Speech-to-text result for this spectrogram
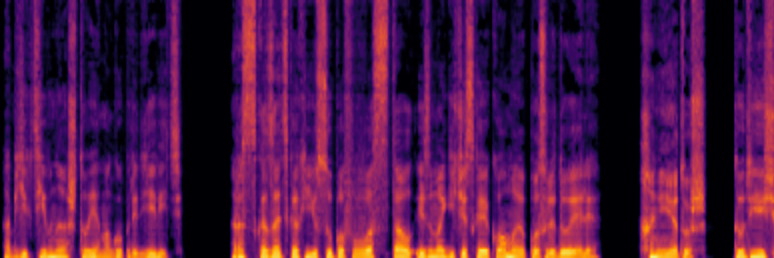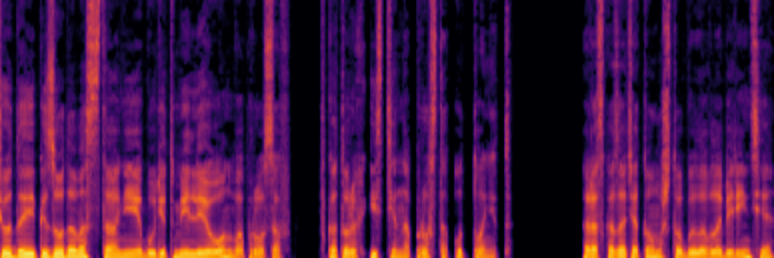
Объективно, что я могу предъявить? Рассказать, как Юсупов восстал из магической комы после дуэли? Нет уж, Тут еще до эпизода восстания будет миллион вопросов, в которых истина просто утонет. Рассказать о том, что было в лабиринте,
